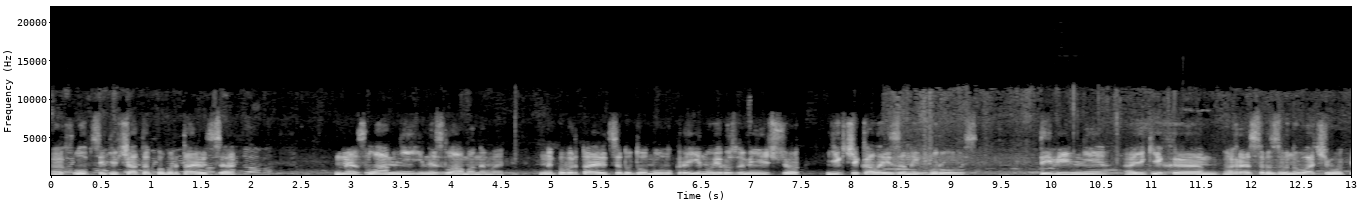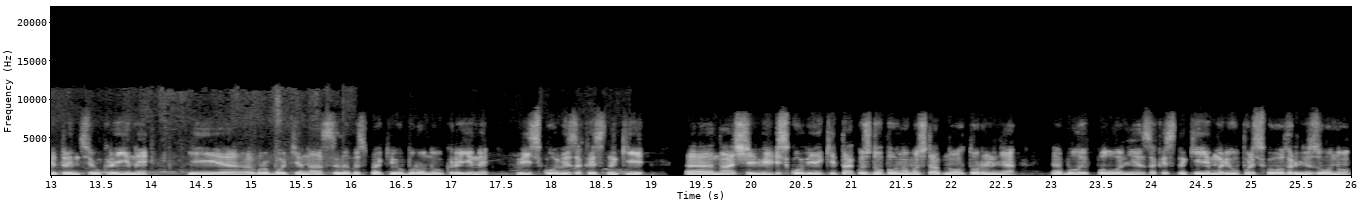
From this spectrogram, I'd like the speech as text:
е, хлопці, дівчата повертаються незламні і незламаними. Вони повертаються додому в Україну і розуміють, що їх чекали і за них боролись. Цивільні, е, яких е, агресор звинувачував підтримці України і е, в роботі на сили безпеки і оборони України, військові захисники наші, військові, які також до повномасштабного вторгнення були в полоні, захисники Маріупольського гарнізону,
